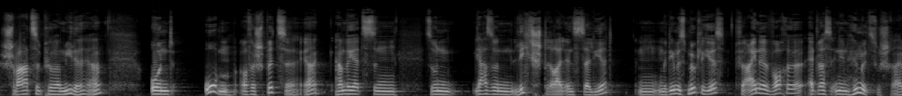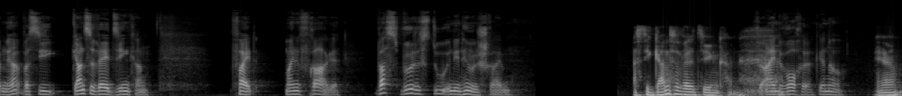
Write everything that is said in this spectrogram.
schwarze Pyramide, ja. Und oben auf der Spitze, ja, haben wir jetzt ein, so ein ja, so einen Lichtstrahl installiert, mit dem es möglich ist, für eine Woche etwas in den Himmel zu schreiben, ja, was die ganze Welt sehen kann. Veit, meine Frage. Was würdest du in den Himmel schreiben? Was die ganze Welt sehen kann. Für eine Woche, genau. Ja.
